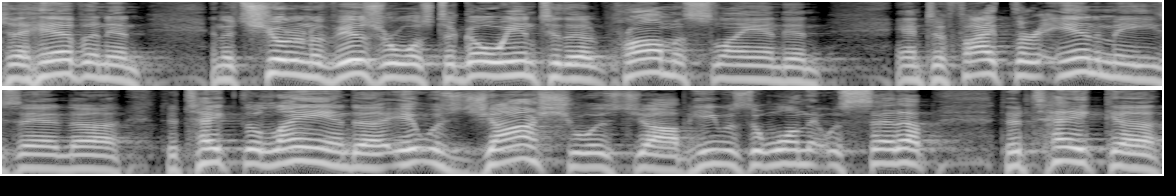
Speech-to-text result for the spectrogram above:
to heaven, and, and the children of Israel was to go into the promised land. And, and to fight their enemies and uh, to take the land. Uh, it was Joshua's job. He was the one that was set up to take uh,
